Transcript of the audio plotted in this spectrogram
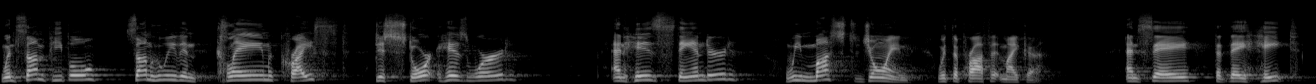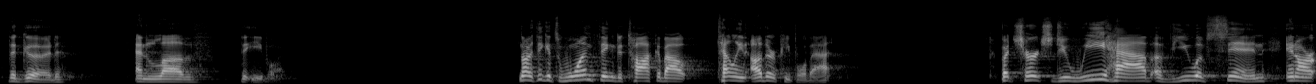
When some people, some who even claim Christ, distort his word and his standard, we must join with the prophet Micah and say that they hate the good and love the evil. Now, I think it's one thing to talk about telling other people that. But, church, do we have a view of sin in our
